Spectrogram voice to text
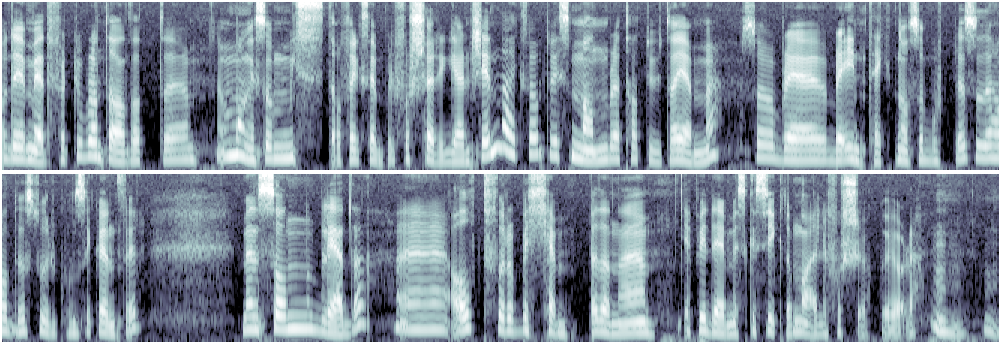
Og det medførte jo blant annet at uh, det var mange som mista f.eks. For forsørgeren sin. Da, ikke sant? Hvis mannen ble tatt ut av hjemmet, så ble, ble inntektene også borte, så det hadde jo store konsekvenser. Men sånn ble det. Eh, alt for å bekjempe denne epidemiske sykdommen, eller forsøke å gjøre det. Mm, mm.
